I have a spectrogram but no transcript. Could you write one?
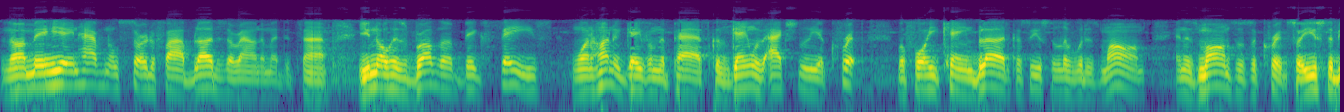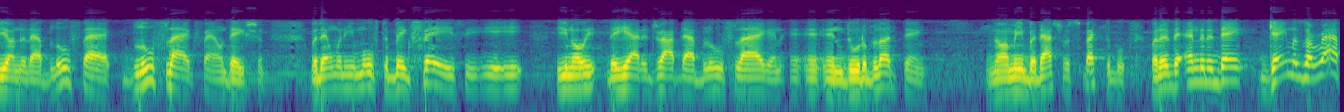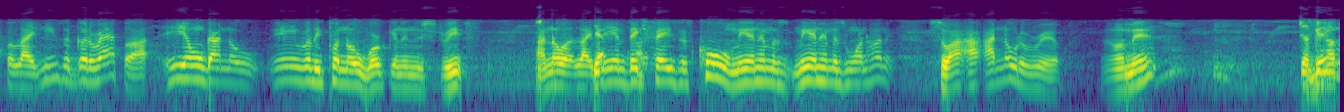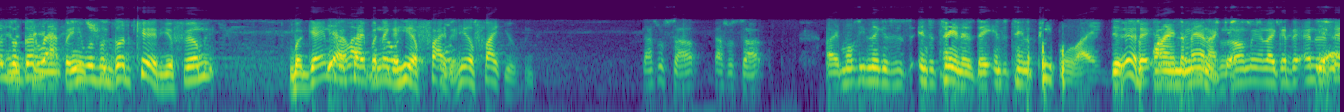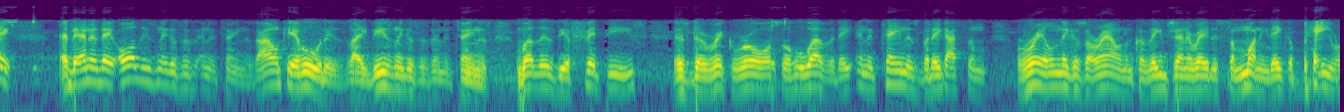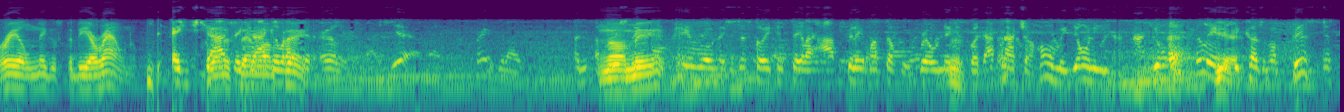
You know what I mean? He ain't have no certified bloods around him at the time. You know his brother, Big Fase 100, gave him the pass because Game was actually a Crip before he came blood because he used to live with his mom and his mom's was a Crip, so he used to be under that blue flag blue flag foundation. But then when he moved to Big Fase, he, he, he you know he, he had to drop that blue flag and, and and do the blood thing. You know what I mean? But that's respectable. But at the end of the day, Game is a rapper. Like he's a good rapper. He don't got no. He ain't really put no work in in the streets. I know it. Like yep. me and Big Fase is cool. Me and him is me and him is 100. So I I, I know the real. You know what I mean? Just Game was a good rapper. He was a good kid. You feel me? But Game yeah, is the like, type of nigga. He'll fight fighter. He'll fight you. That's what's up. That's what's up. Like most of these niggas is entertainers. They entertain the people. Like they yeah, supplying the man. I guess. You know what I mean? Like at the end of yeah. the day, at the end of the day, all these niggas is entertainers. I don't care who it is. Like these niggas is entertainers. Whether it's your fifties, it's the Rick Ross or whoever. They entertainers, but they got some real niggas around them because they generated some money. They could pay real niggas to be around them. That's exactly what, what I said earlier. Like, yeah, crazy. Like a, a know what I mean? pay real niggas just so he can say like I affiliate myself with real niggas, mm. but that's not your homie. You only you only affiliate yeah. because of a business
